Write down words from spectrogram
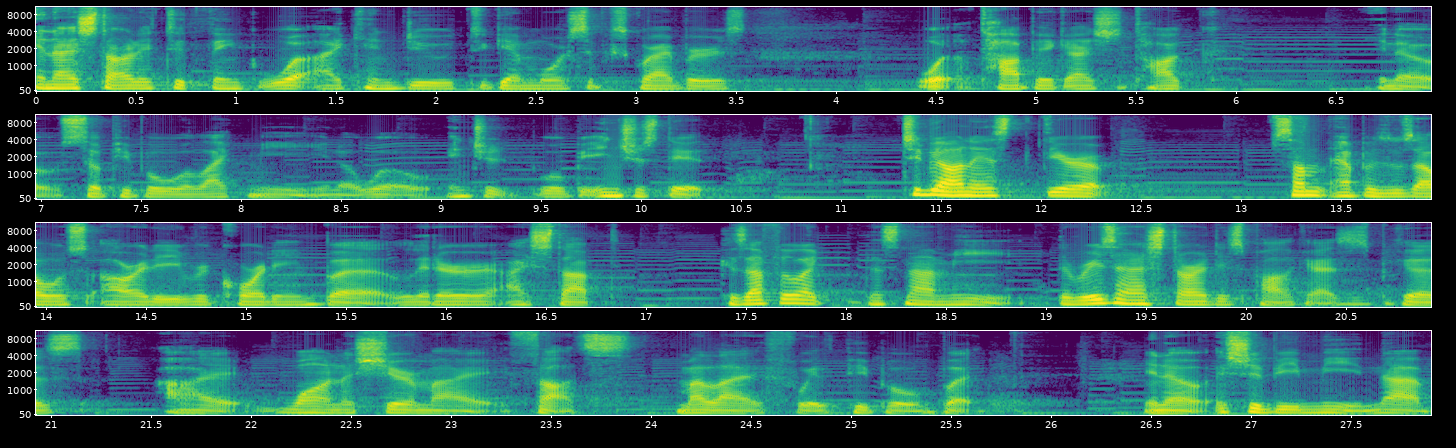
and I started to think what I can do to get more subscribers, what topic I should talk, you know, so people will like me, you know, will inter- will be interested. To be honest, there are some episodes I was already recording, but later I stopped because I feel like that's not me. The reason I started this podcast is because I want to share my thoughts, my life with people, but you know, it should be me, not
